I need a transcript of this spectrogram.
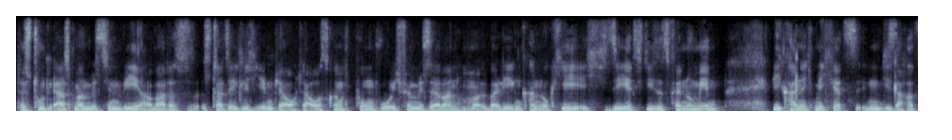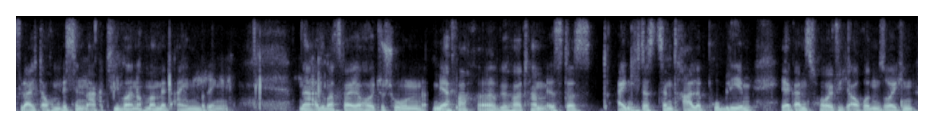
Das tut erstmal ein bisschen weh, aber das ist tatsächlich eben ja auch der Ausgangspunkt, wo ich für mich selber nochmal überlegen kann, okay, ich sehe jetzt dieses Phänomen, wie kann ich mich jetzt in die Sache vielleicht auch ein bisschen aktiver nochmal mit einbringen? Na, also was wir ja heute schon mehrfach äh, gehört haben, ist, dass eigentlich das zentrale Problem ja ganz häufig auch in solchen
